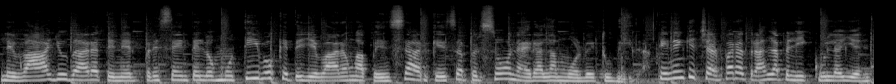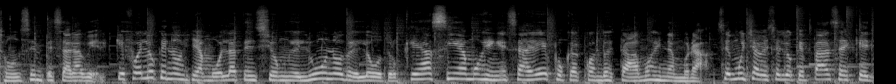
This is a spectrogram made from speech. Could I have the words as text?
le va a ayudar a tener presente los motivos que te llevaron a pensar que esa persona era el amor de tu vida. Tienen que echar para atrás la película y entonces empezar a ver qué fue lo que nos llamó la atención el uno del otro, qué hacíamos en esa época cuando estábamos enamorados. Sé muchas veces lo que pasa es que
